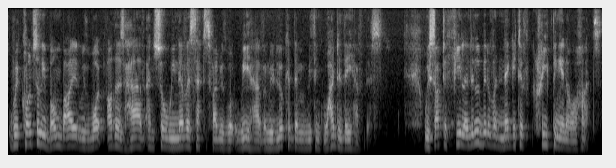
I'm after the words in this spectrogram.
We're constantly bombarded with what others have, and so we're never satisfied with what we have, and we look at them and we think, why do they have this? We start to feel a little bit of a negative creeping in our hearts.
